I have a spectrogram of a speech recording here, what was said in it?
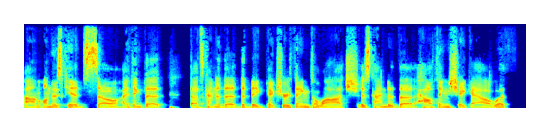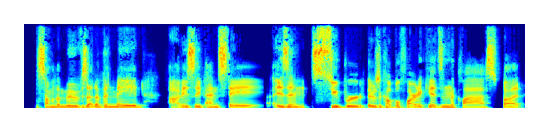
um, on those kids. So I think that that's kind of the the big picture thing to watch is kind of the how things shake out with some of the moves that have been made obviously Penn State isn't super. There's a couple Florida kids in the class, but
